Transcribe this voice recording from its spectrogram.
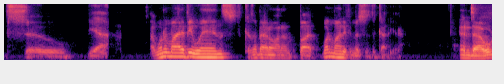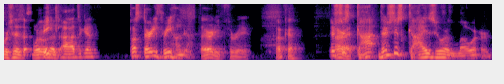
So yeah, I wouldn't mind if he wins because I bet on him, but wouldn't mind if he misses the cut either. And uh, what was his? What were those odds again? Plus thirty three hundred. Thirty-three. Okay. There's All just got there's just guys who are lower or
